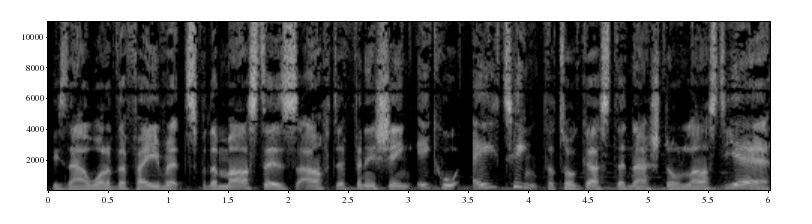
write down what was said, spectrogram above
He's now one of the favourites for the Masters after finishing equal 18th at Augusta National last year.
